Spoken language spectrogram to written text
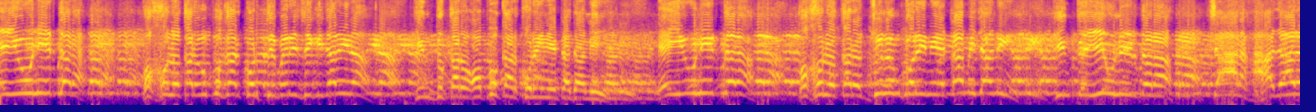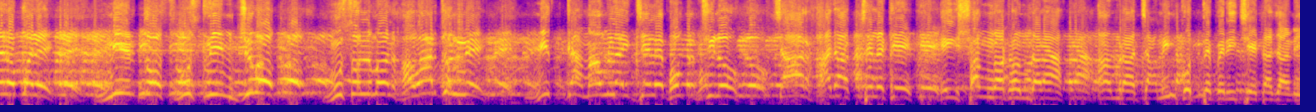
এই ইউনিট দ্বারা কখনো কারও উপকার করতে পেরেছি কি জানি না। কিন্তু কারও অপকার করিনি এটা জানি। এই ইউনিট দ্বারা কখনো কারও জুলুম করিনি এটা আমি জানি। কিন্তু ইউনিট দ্বারা চার হাজারের উপরে নির্দোষ মুসলিম যুবক মুসলমান হওয়ার জন্য মিথ্যা মামলায় জেলে ভোগছিল। চার হাজার ছেলেকে এই সংগঠন দ্বারা আমরা জামিন করতে পেরেছি, এটা জানি।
